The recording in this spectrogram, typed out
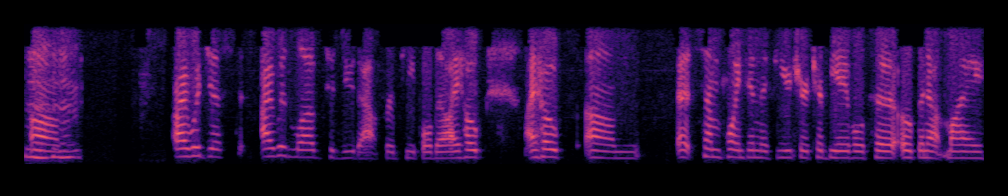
mm-hmm. um i would just i would love to do that for people though i hope i hope um at some point in the future to be able to open up my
